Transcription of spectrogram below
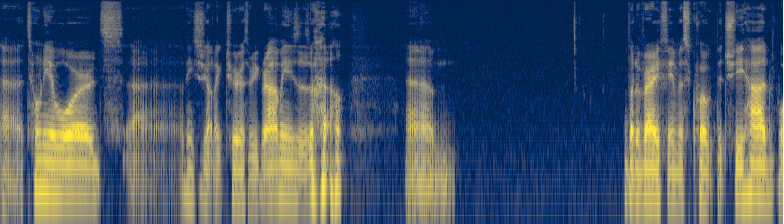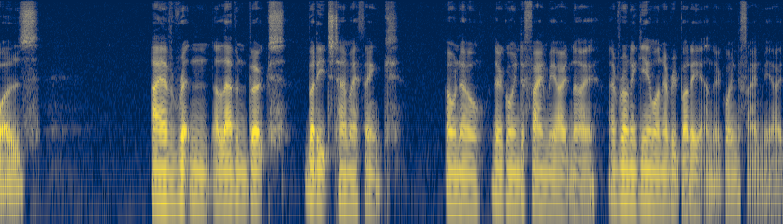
uh, Tony Awards. Uh, I think she's got like two or three Grammys as well. Um, but a very famous quote that she had was I have written 11 books, but each time I think, oh no, they're going to find me out now. I've run a game on everybody and they're going to find me out.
